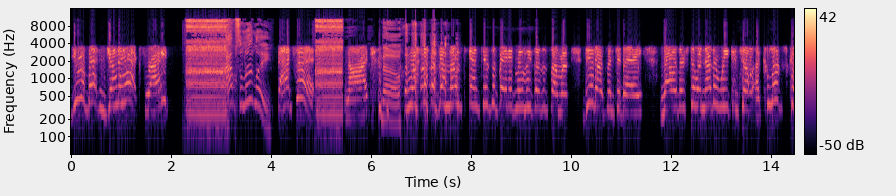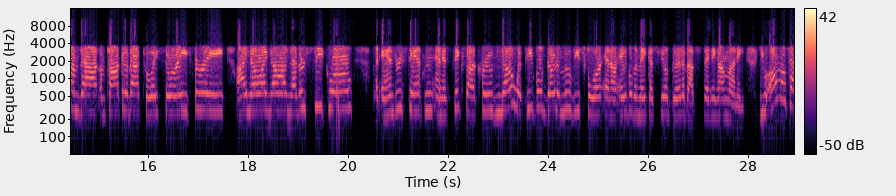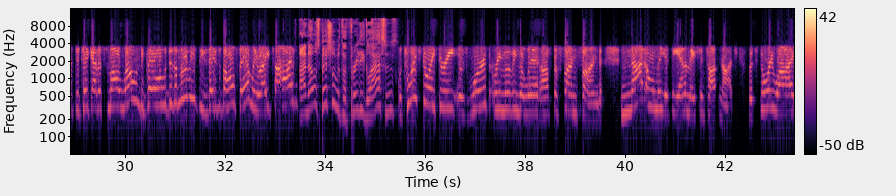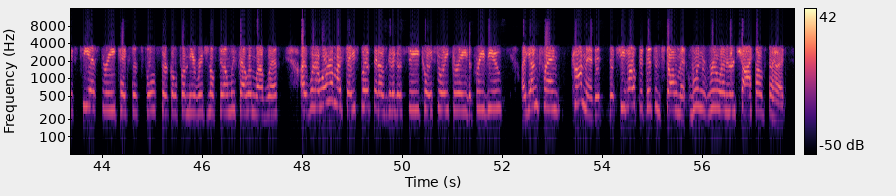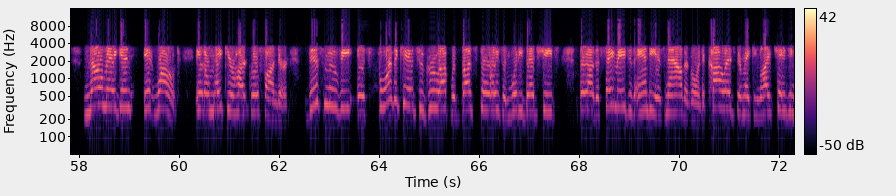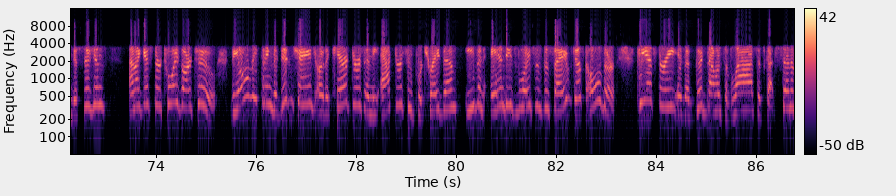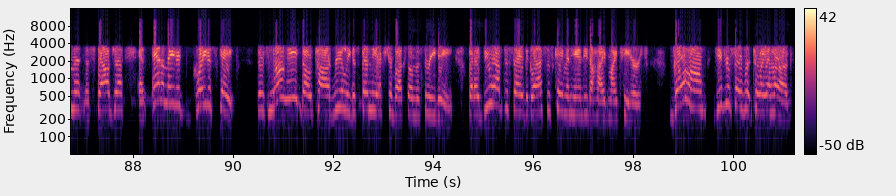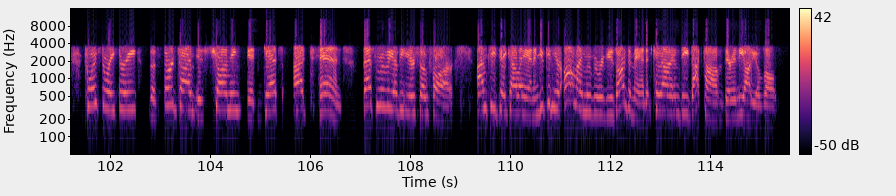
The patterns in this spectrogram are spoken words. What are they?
You were betting Jonah Hex, right? Absolutely. That's it. Not. No. the most anticipated movies of the summer did open today. No, there's still another week until Eclipse comes out. I'm talking about Toy Story 3. I know, I know, another sequel. But Andrew Stanton and his Pixar crew know what people go to movies for and are able to make us feel good about spending our money. You almost have to take out a small loan to go to the movies these days with the whole family, right, Todd? I know, especially with the 3D glasses. Well, Toy Story 3 is worth removing the lid off the fun fund. Not only is the animation top notch, but story wise, TS3 takes us full circle from the original film we fell in love with. I, when I wrote on my Facebook that I was going to go see Toy Story 3, the preview, a young friend commented that she hoped that this installment wouldn't ruin her childhood. No, Megan, it won't. It'll make your heart grow fonder. This movie is for the kids who grew up with Buzz toys and Woody bed sheets. They are the same age as Andy is now. They're going to college. They're making life-changing decisions. And I guess their toys are too. The only thing that didn't change are the characters and the actors who portrayed them. Even Andy's voice is the same, just older. TS3 is a good balance of laughs. It's got sentiment, nostalgia, and animated great escape. There's no need, though, Todd, really, to spend the extra bucks on the 3D. But I do have to say the glasses came in handy to hide my tears. Go home, give your favorite toy a hug. Toy Story 3, the third time is charming. It gets a 10. Best movie of the year so far. I'm TJ Callahan, and you can hear all my movie reviews on demand at krmd.com. They're in the audio vault.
